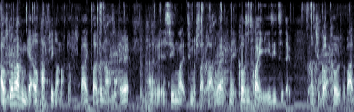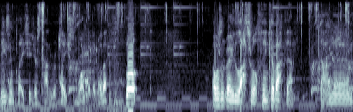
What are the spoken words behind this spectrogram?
I was going to have him get up after he got knocked off his bike, but I didn't know how to do it, and it, it seemed like too much like hard work for me. Of course, it's quite easy to do once you've got code for baddies in place. You just kind of replace one with another. But I wasn't a very lateral thinker back then, and um,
